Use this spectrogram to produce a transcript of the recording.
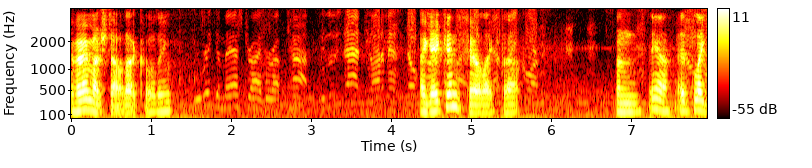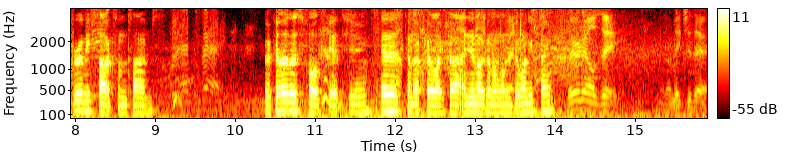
I very much doubt that, Cody. Like, it can feel like that. And, yeah, it, like, really sucks sometimes. If you let those forwards get to you, it is going to feel like that, and you're not going to want to do anything. Clear an LZ, and I'll meet you there.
